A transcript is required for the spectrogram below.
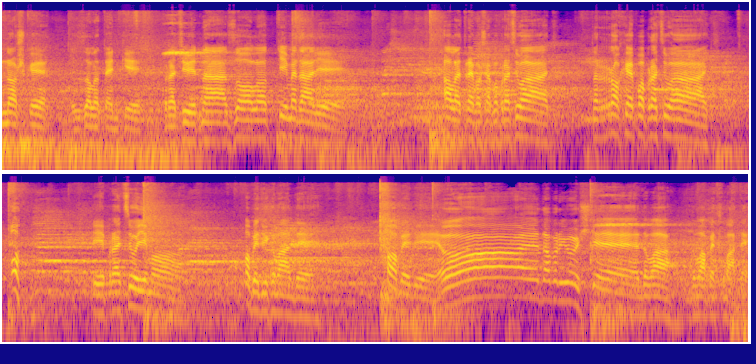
Ножки золотенькі працюють на золоті медалі. Але треба ще попрацювати. Трохи попрацювати. О! І працюємо. Обидві команди. Обидві. Ой, добрюще. Два, два підхвати.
